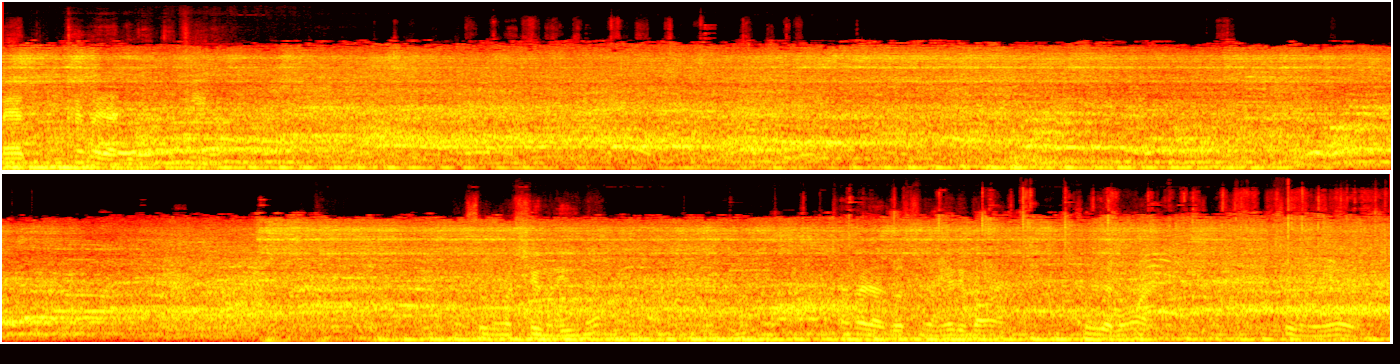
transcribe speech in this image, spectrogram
မဲ့ နေဘူးနော်ခံရတာဆိုတော့ဒီလိုပေါင်းတယ်ဆိုရလုံးဝဆုံးနေတယ်က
